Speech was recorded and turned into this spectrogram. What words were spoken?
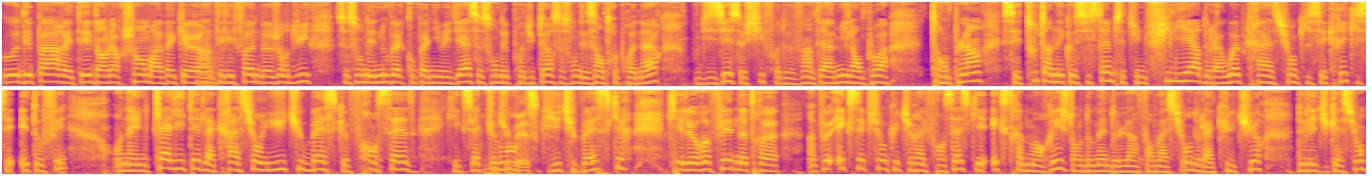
au départ étaient dans leur chambre avec un mmh. téléphone, ben aujourd'hui, ce sont des nouvelles compagnies médias, ce sont des producteurs, ce sont des entrepreneurs. Vous disiez ce chiffre de 21 000 emplois temps plein. C'est tout un écosystème, c'est une filière de la web création qui s'est créée, qui s'est étoffée. On a une qualité de la création youtubesque française qui est exactement youtubesque, youtubesque qui est le reflet de notre un peu exception culturelle française qui est extrêmement riche dans le domaine de l'information, de la culture, de l'éducation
